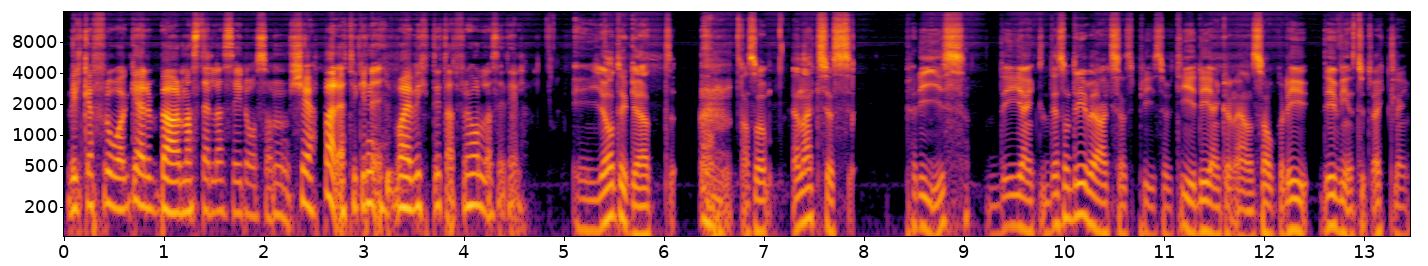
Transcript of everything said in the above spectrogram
Vilka frågor bör man ställa sig då som köpare tycker ni? Vad är viktigt att förhålla sig till? Jag tycker att alltså, en akties pris, det, är det som driver aktiens pris över tid det är egentligen en sak och det är, det är vinstutveckling.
